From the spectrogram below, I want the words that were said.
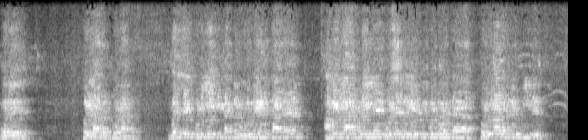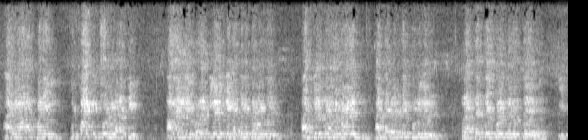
ஒரு தொழிலாளர் போராட்டம். வெள்ளை கொடியேற்றி தங்கள் உரிமைகளுக்காக அமைதியான முறையிலே கோஷங்கள் எழுப்பிக் கொண்டு வந்த தொழிலாளர்கள் மீது அதிகாரப்படை துப்பாக்கிச் சூடு நடத்தி அவர்களை புரட்டி எடுக்க எத்தனித்த பொழுது அங்கிருந்த ஒரு தோழன் அந்த வெள்ளை துணியில் ரத்தத்தை தோய்த்தெடுத்து இ-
